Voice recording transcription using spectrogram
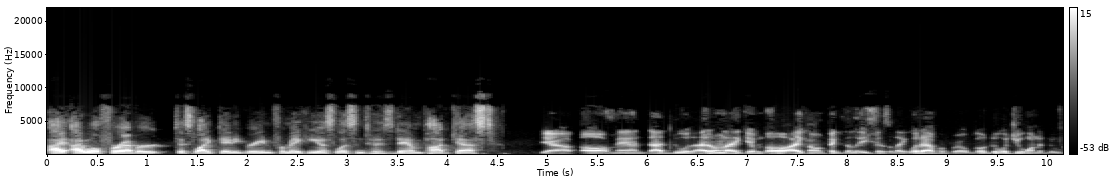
I, I will forever dislike Danny Green for making us listen to his damn podcast. Yeah. Oh man, that dude, I don't like him. Oh, I gonna pick the Lakers. Like whatever, bro. Go do what you want to do.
